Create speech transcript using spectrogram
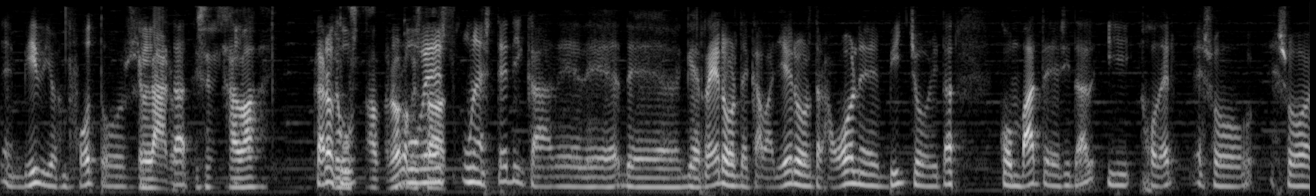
en vídeos, en fotos. Claro, tal. y se dejaba... Claro, tú, gustaba, tú estaba- ves una estética de, de- de guerreros, de caballeros, dragones, bichos y tal, combates y tal, y joder, eso eso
